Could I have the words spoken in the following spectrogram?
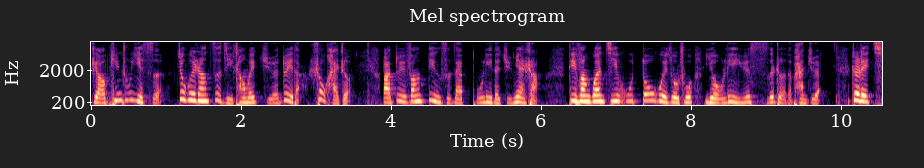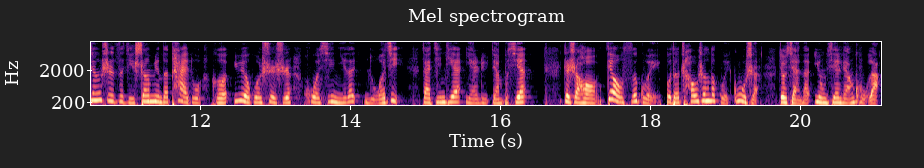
只要拼出一死，就会让自己成为绝对的受害者，把对方定死在不利的局面上。地方官几乎都会做出有利于死者的判决。这类轻视自己生命的态度和越过事实和稀泥的逻辑，在今天也屡见不鲜。这时候，吊死鬼不得超生的鬼故事就显得用心良苦了。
